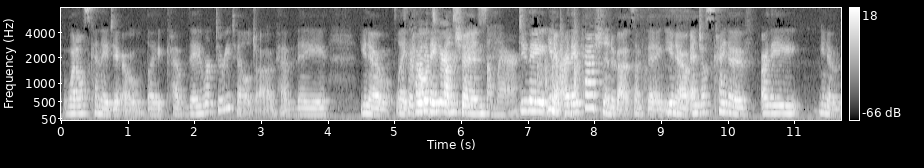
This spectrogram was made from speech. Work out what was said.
what else can they do? Like, have they worked a retail job? Have they you know, like how do they function somewhere? Do they, you know, are they passionate about something? You know, and just kind of are they, you know,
